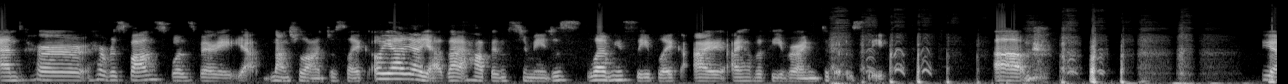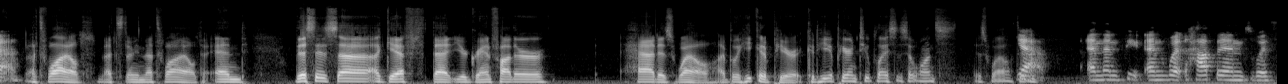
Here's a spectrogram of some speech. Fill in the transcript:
And her her response was very yeah nonchalant just like oh yeah yeah yeah that happens to me just let me sleep like I I have a fever I need to go to sleep. um yeah. That's wild. That's I mean that's wild. And this is uh, a gift that your grandfather had as well. I believe he could appear. Could he appear in two places at once as well? Did he? And then and what happened with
